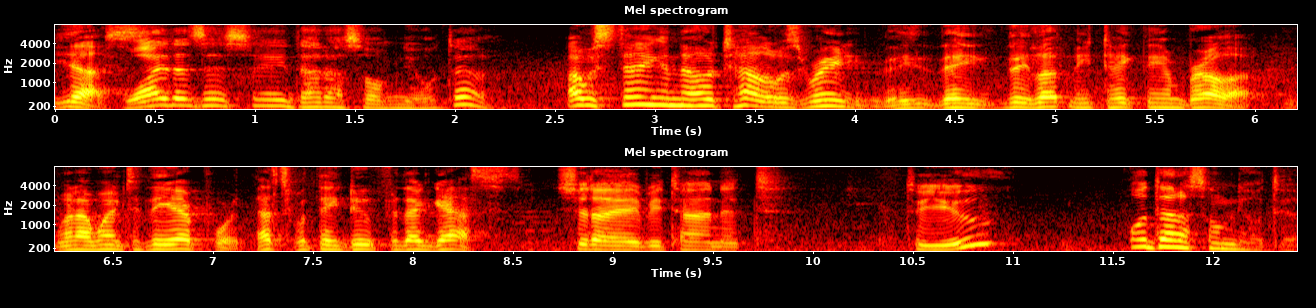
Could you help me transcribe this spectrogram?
Yes. Why does it say Dallas Omni Hotel? I was staying in the hotel. It was raining. They, they, they let me take the umbrella when I went to the airport. That's what they do for their guests. Should I return it to you or Dallas Omni Hotel?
